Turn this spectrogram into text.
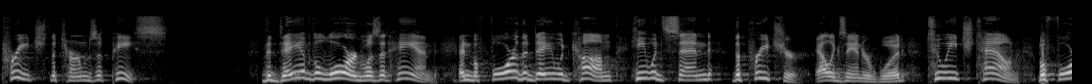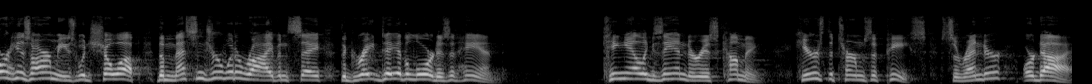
preach the terms of peace. The day of the Lord was at hand, and before the day would come, he would send the preacher, Alexander would, to each town. Before his armies would show up, the messenger would arrive and say, The great day of the Lord is at hand. King Alexander is coming. Here's the terms of peace surrender or die.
